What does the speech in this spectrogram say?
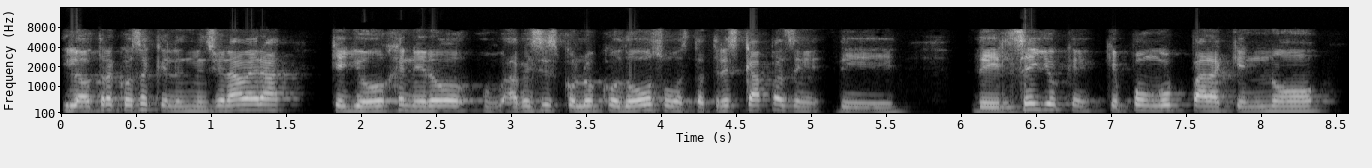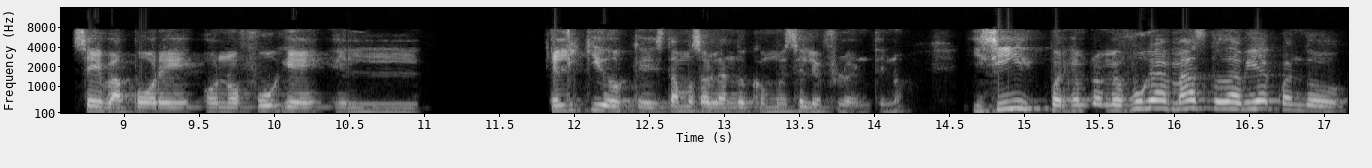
Y la otra cosa que les mencionaba era que yo genero, a veces coloco dos o hasta tres capas de, del sello que, pongo para que no se evapore o no fugue el, el líquido que estamos hablando como es el efluente, ¿no? Y sí, por ejemplo, me fuga más todavía cuando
